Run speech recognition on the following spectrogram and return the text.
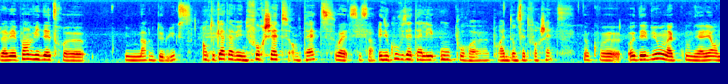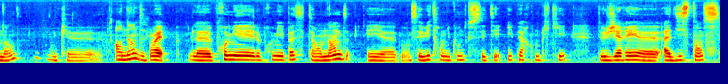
j'avais pas envie d'être une marque de luxe. En tout cas, tu avais une fourchette en tête. Ouais, c'est ça. Et du coup, vous êtes allé où pour, pour être dans cette fourchette? Donc, au début, on, a, on est allé en Inde. Donc, En Inde? Ouais. Le premier, le premier pas, c'était en Inde. Et bon, on s'est vite rendu compte que c'était hyper compliqué de gérer à distance.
